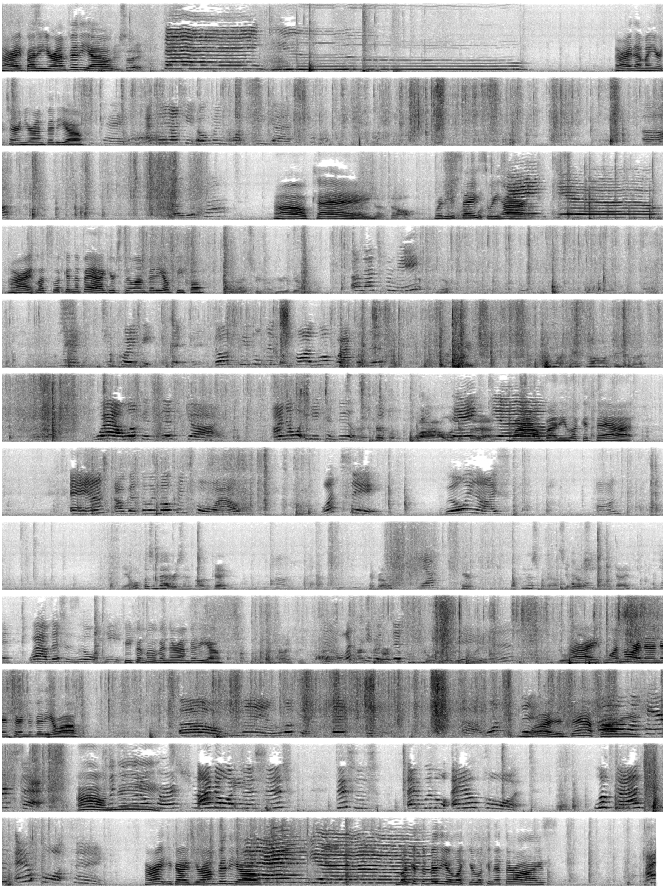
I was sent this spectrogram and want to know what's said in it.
All right, buddy, you're on video. What do you say? Thank you. All right, Emma, your turn. You're on video. Okay, I think I should open what she gets. Up. What is that? Okay. You got a doll. What do you say, looking. sweetheart? Thank you. All right, let's look in the bag. You're still on video, people. All right, sweetheart. Here you go. Oh, that's for me? Yep. Man, you're crazy. Those people did some hard work wrapping this. All right, buddy. Hang on. Here's another one for you, bud. Okay. Wow, look at this guy. I know what he can do. All right. Wow, look Thank at that. you. Wow, buddy, look at that. And I'll get the remote control out. Let's see. Really nice. On. Yeah, we'll put some batteries in it, bud, okay? On. Hey, brother. Yeah. Here, open this one now. See what else Okay. you got, okay? Okay. Wow, this is really neat. Keep it moving. They're on video. I'm trying to. Now, let's right, see what This this one's yours. What it is, thing Lee. is. This one's yours. All right, one more, and then I'm going to turn the video off. Oh man, look at this thing. Uh, what's this? What is that, Oh, buddy? hair set. Oh, With neat. I know what this is. This is a little airport. Look, Dad, it's an airport thing. All right, you guys, you're on video. Thank you. Look at the video like you're looking at their eyes.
